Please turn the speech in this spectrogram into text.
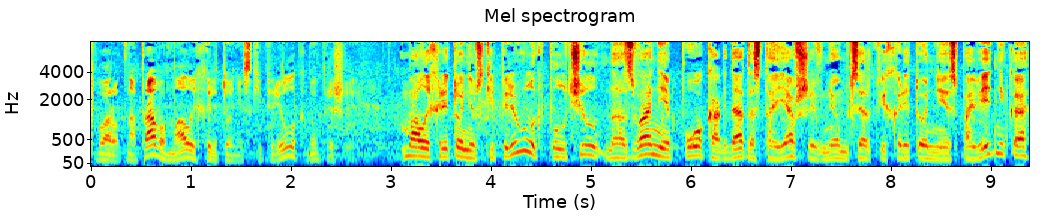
поворот направо, Малый Харитоневский переулок, и мы пришли. Малый Харитоневский переулок получил название по когда-то стоявшей в нем церкви Харитония Исповедника,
